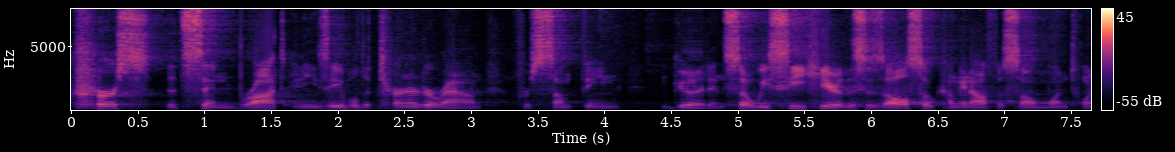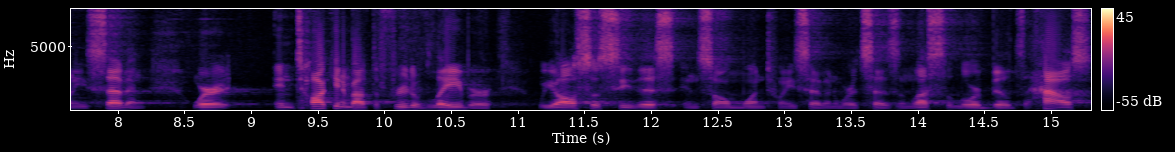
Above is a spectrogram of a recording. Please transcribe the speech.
curse that sin brought and he's able to turn it around for something good. And so we see here, this is also coming off of Psalm 127, where in talking about the fruit of labor, we also see this in Psalm 127 where it says, Unless the Lord builds a house,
